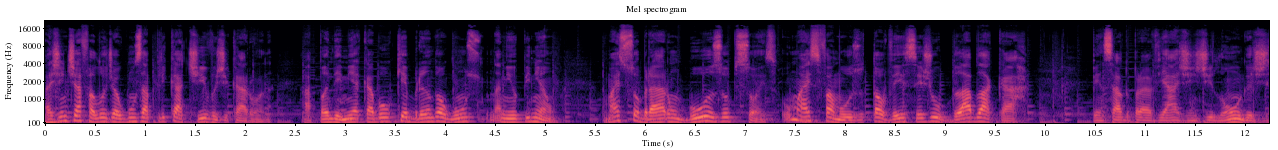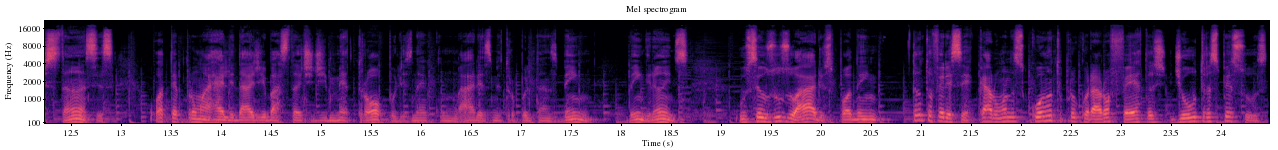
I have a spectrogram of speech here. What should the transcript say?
A gente já falou de alguns aplicativos de carona. A pandemia acabou quebrando alguns, na minha opinião, mas sobraram boas opções. O mais famoso talvez seja o BlaBlaCar, pensado para viagens de longas distâncias ou até para uma realidade bastante de metrópoles, né, com áreas metropolitanas bem, bem grandes. Os seus usuários podem tanto oferecer caronas quanto procurar ofertas de outras pessoas.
